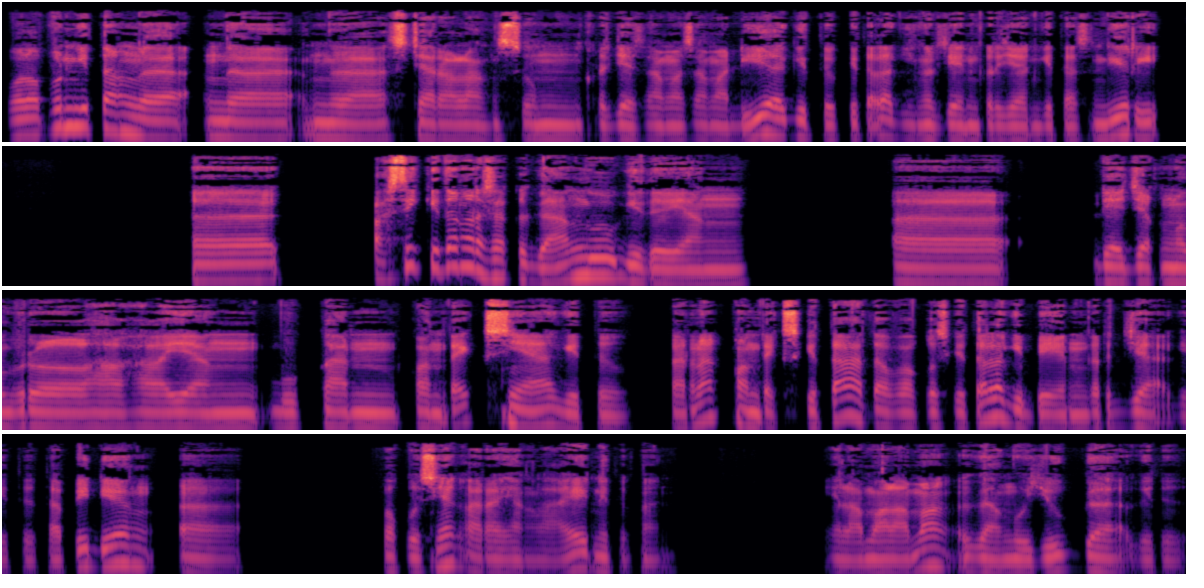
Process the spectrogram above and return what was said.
walaupun kita nggak nggak nggak secara langsung kerja sama sama dia gitu kita lagi ngerjain kerjaan kita sendiri uh, pasti kita ngerasa keganggu gitu yang uh, diajak ngobrol hal-hal yang bukan konteksnya gitu. Karena konteks kita atau fokus kita lagi pengen kerja gitu tapi dia uh, fokusnya ke arah yang lain gitu kan. Ya lama-lama ganggu juga gitu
